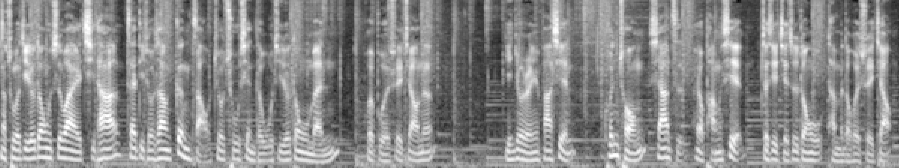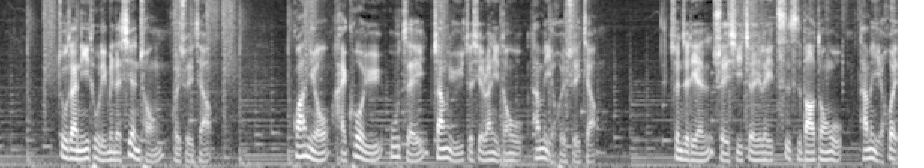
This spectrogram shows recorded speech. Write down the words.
那除了脊椎动物之外，其他在地球上更早就出现的无脊椎动物们。会不会睡觉呢？研究人员发现，昆虫、虾子还有螃蟹这些节肢动物，它们都会睡觉。住在泥土里面的线虫会睡觉，瓜牛、海阔鱼、乌贼、章鱼这些软体动物，它们也会睡觉。甚至连水螅这一类刺丝胞动物，它们也会。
